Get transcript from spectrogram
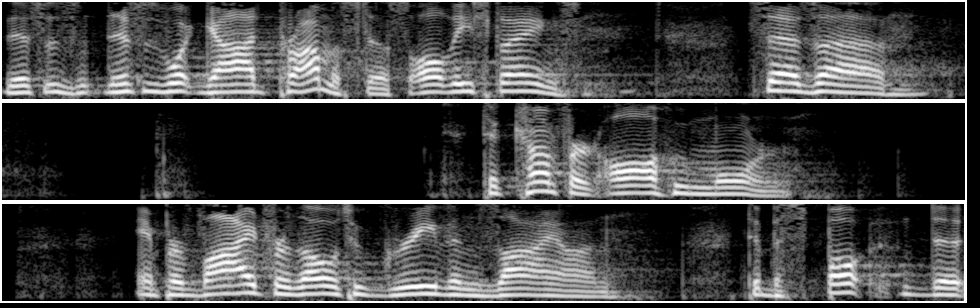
This is, this is what God promised us, all these things. Says, uh, to comfort all who mourn and provide for those who grieve in Zion, to bestow, to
